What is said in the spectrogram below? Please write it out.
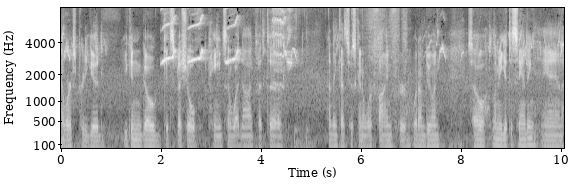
That works pretty good you can go get special paints and whatnot, but uh, I think that's just going to work fine for what I'm doing. So let me get to sanding and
